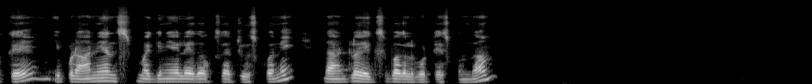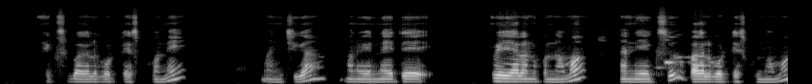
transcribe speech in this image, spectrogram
ఓకే ఇప్పుడు ఆనియన్స్ మగ్గినాయో లేదో ఒకసారి చూసుకొని దాంట్లో ఎగ్స్ బగలు కొట్టేసుకుందాం. ఎగ్స్ బగలు కొట్టేసుకొని మంచిగా మనం ఎన్నైతే వేయాలనుకున్నామో అన్ని ఎగ్స్ పగలగొట్టేసుకున్నాము.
